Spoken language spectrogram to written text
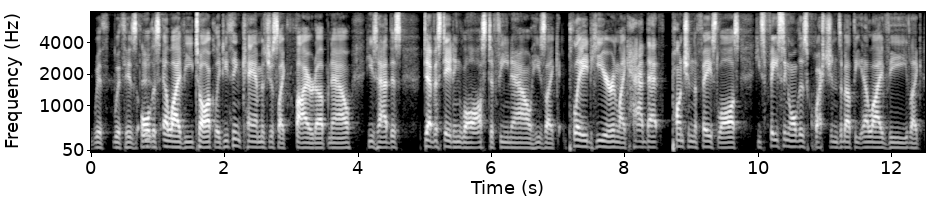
with with his all this LIV talk? Like, do you think Cam is just like fired up now? He's had this devastating loss to Finau. He's like played here and like had that punch in the face loss. He's facing all these questions about the LIV. Like, do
